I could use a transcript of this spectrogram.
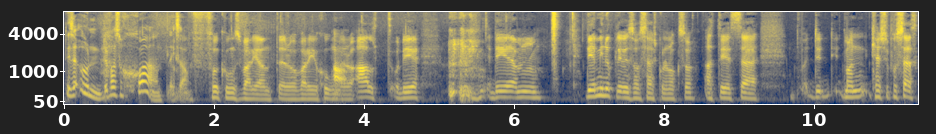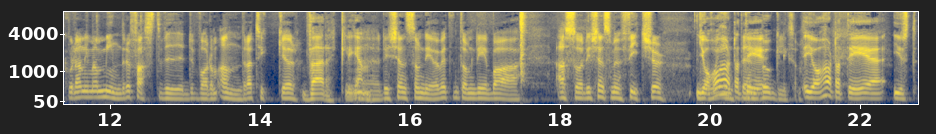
det är så underbart, så skönt. Liksom. Funktionsvarianter och variationer ja. och allt. Och det, det, mm, det är min upplevelse av särskolan också. Att det är så här, det, man, kanske på särskolan är man mindre fast vid vad de andra tycker. Verkligen. Eh, det känns som det. Jag vet inte om det är bara... Alltså, det känns som en feature. Jag har, hört att det, bugg, liksom. jag har hört att det är just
